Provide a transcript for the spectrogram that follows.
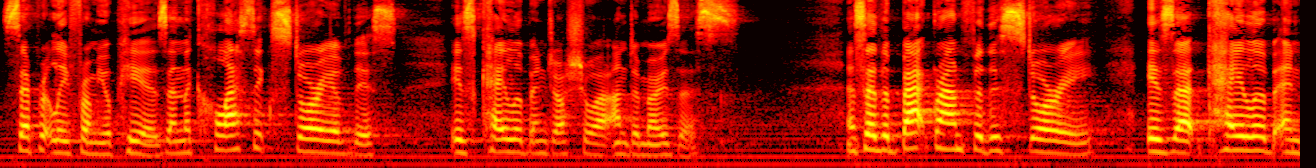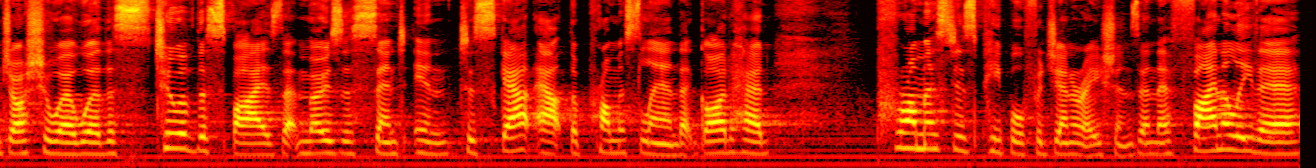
separately from your peers. And the classic story of this is Caleb and Joshua under Moses. And so the background for this story is that Caleb and Joshua were the two of the spies that Moses sent in to scout out the promised land that God had promised his people for generations. And they're finally there.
